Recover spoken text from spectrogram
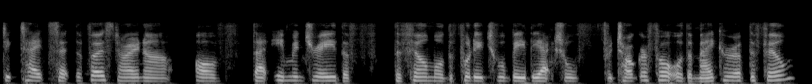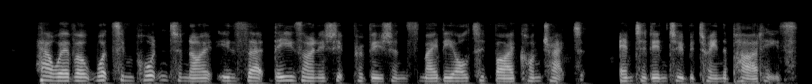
dictates that the first owner of that imagery, the, the film or the footage will be the actual photographer or the maker of the film. However, what's important to note is that these ownership provisions may be altered by a contract entered into between the parties.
